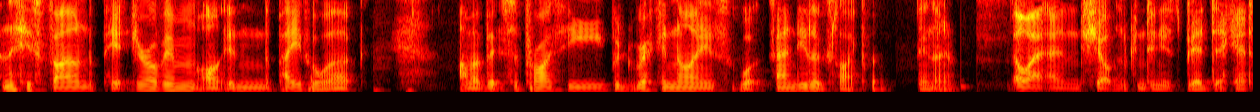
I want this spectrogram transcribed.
unless he's found a picture of him on, in the paperwork. I'm a bit surprised he would recognise what Andy looks like, but you know. Oh, and Shelton continues to be a dickhead,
